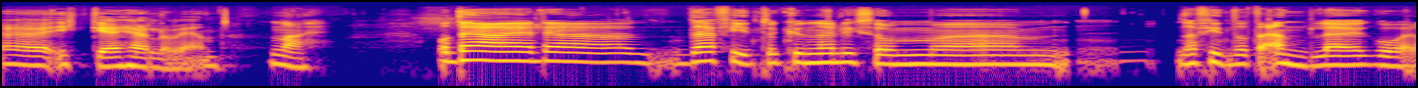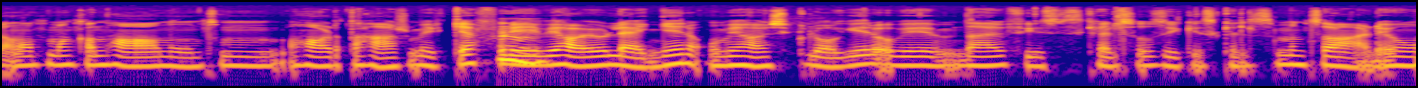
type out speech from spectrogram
eh, ikke hele veien. Nei. Og det er, eh, det er fint å kunne liksom eh, Det er fint at det endelig går an at man kan ha noen som har dette her som yrke. Fordi vi har jo leger, og vi har psykologer, og vi, det er fysisk helse og psykisk helse, men så er det jo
